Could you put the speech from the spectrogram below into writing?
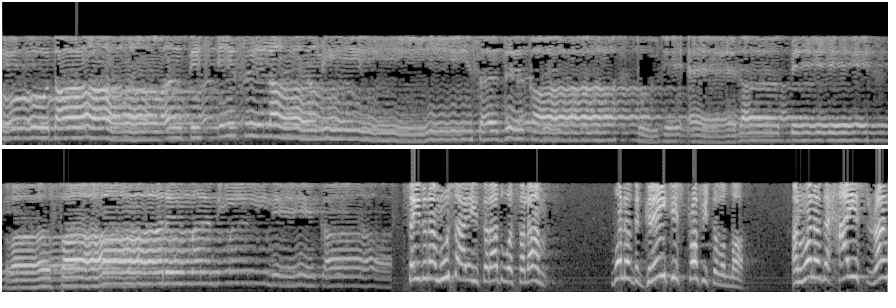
ہو دعوت اسلامی صدقہ تجھے اے رب غفار مدینے کا سیدنا موسا علیہ رہے سلاد سلام one of the greatest prophet and one of the highest rank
